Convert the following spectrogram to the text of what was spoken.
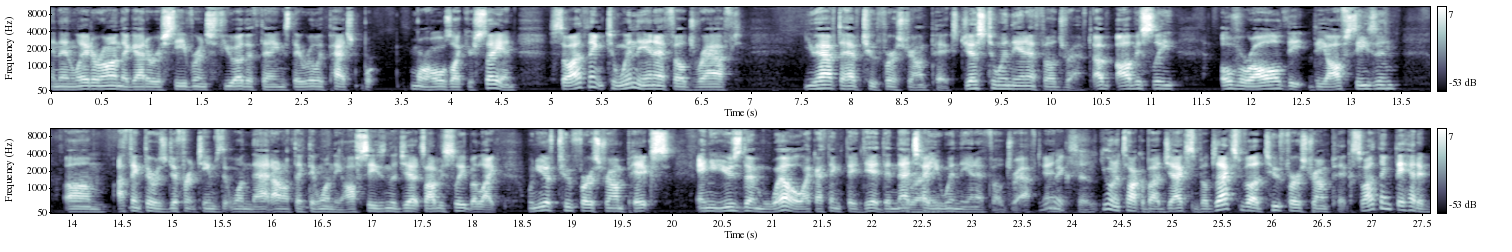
and then later on they got a receiver and a few other things. They really patched more holes, like you're saying. So I think to win the NFL draft, you have to have two first round picks just to win the NFL draft. Obviously, overall the the off season, um, I think there was different teams that won that. I don't think they won the off season, the Jets, obviously, but like when you have two first round picks and you use them well, like I think they did, then that's how you win the NFL draft. and makes sense. You want to talk about Jacksonville? Jacksonville had two first round picks, so I think they had a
